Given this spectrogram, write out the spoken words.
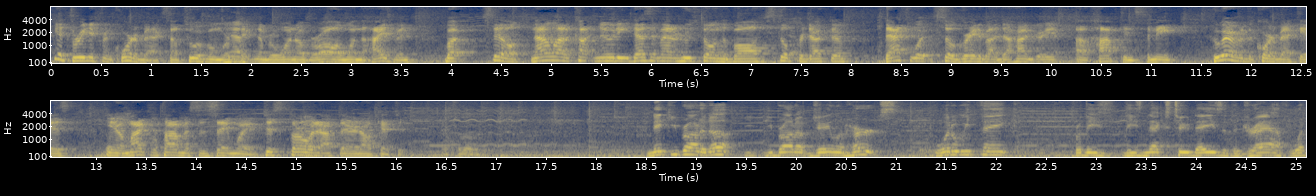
He had three different quarterbacks. Now two of them were Yeah. picked number one overall and won the Heisman. But still, not a lot of continuity. Doesn't matter who's throwing the ball. He's still productive. That's what's so great about DeAndre uh, Hopkins to me. Whoever the quarterback is, you know, Michael Thomas is the same way. Just throw it out there and I'll catch it. Absolutely. Nick, you brought it up. You- brought up Jalen Hurts. What do we think for these these next two days of the draft? What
